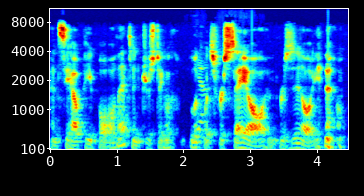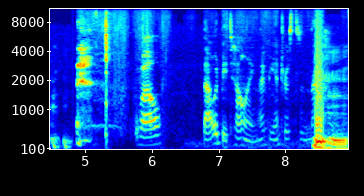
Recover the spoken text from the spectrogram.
and see how people oh that's interesting. Look, look yeah. what's for sale in Brazil you know? Well that would be telling. I'd be interested in that. Mm-hmm.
